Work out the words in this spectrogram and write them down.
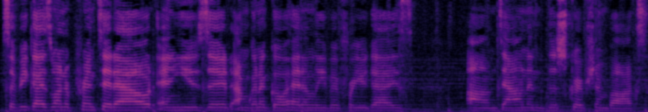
So if you guys want to print it out and use it, I'm going to go ahead and leave it for you guys um, down in the description box.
